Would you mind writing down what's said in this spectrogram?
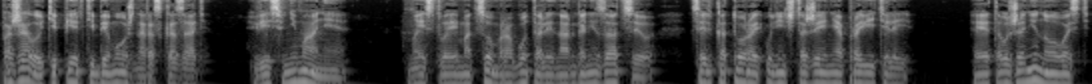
Пожалуй, теперь тебе можно рассказать. Весь внимание. Мы с твоим отцом работали на организацию, цель которой уничтожение правителей. Это уже не новость.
